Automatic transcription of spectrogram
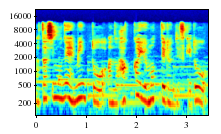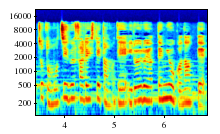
私もねミントあの発火油持ってるんですけどちょっと持ち腐れしてたのでいろいろやってみようかなって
